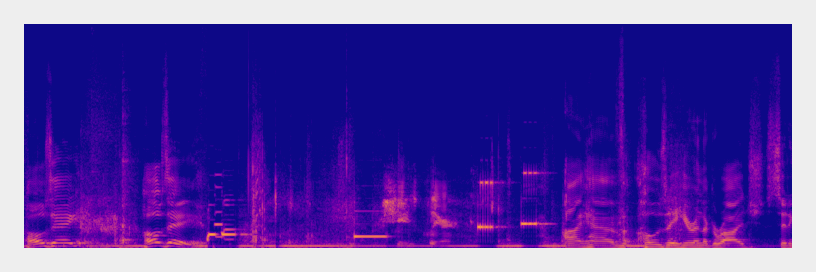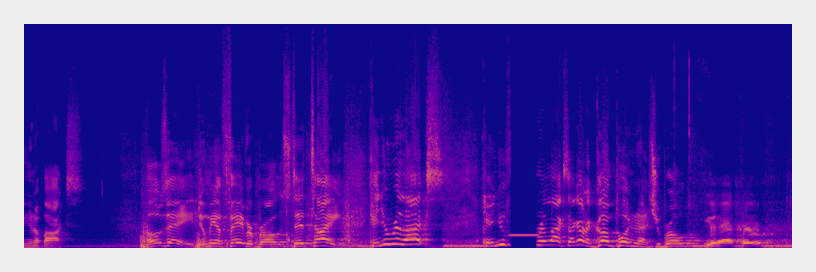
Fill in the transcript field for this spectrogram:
Jose. Jose. She's clear. I have Jose here in the garage sitting in a box. Jose, do me a favor, bro. Stay tight. Can you relax? Can you relax? I got a gun pointed at you, bro. You have to.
